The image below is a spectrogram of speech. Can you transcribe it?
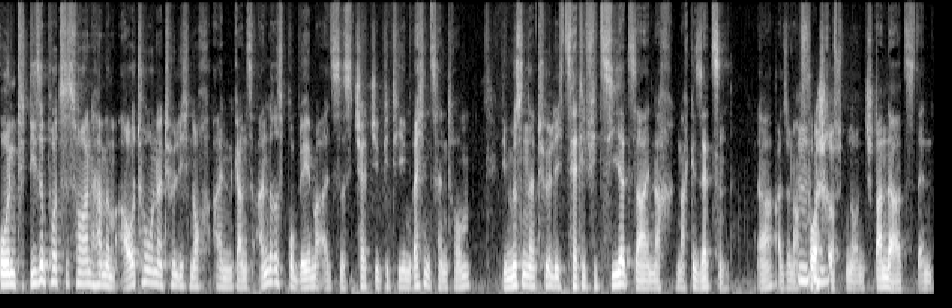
Und diese Prozessoren haben im Auto natürlich noch ein ganz anderes Problem als das ChatGPT im Rechenzentrum die müssen natürlich zertifiziert sein nach, nach Gesetzen. Ja, also nach mhm. Vorschriften und Standards. Denn,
